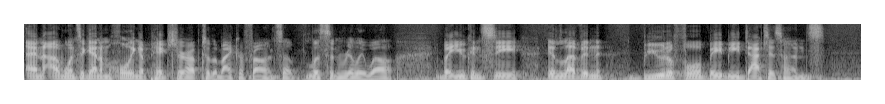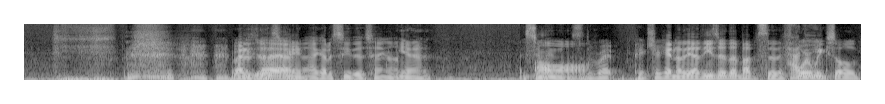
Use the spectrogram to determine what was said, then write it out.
and I, once again, I'm holding a picture up to the microphone, so listen really well. But you can see 11 beautiful baby Dachshunds right up to the Yeah, screen. I got to see this. Hang on. Yeah. Assuming Aw. this is the right picture. Yeah, no, yeah, these are the pups. So they're How do four you- weeks old.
